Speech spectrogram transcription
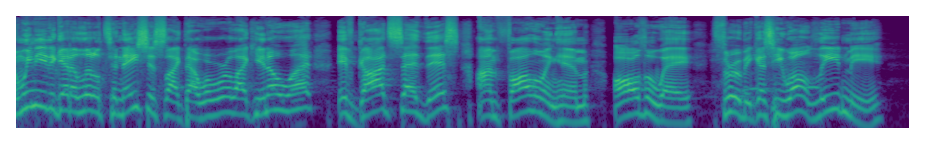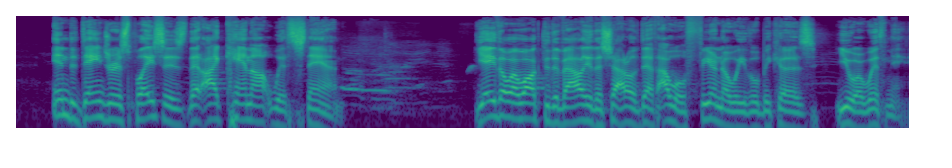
And we need to get a little tenacious like that, where we're like, you know what? If God said this, I'm following him all the way through because he won't lead me into dangerous places that I cannot withstand. Yea, though I walk through the valley of the shadow of death, I will fear no evil because you are with me.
